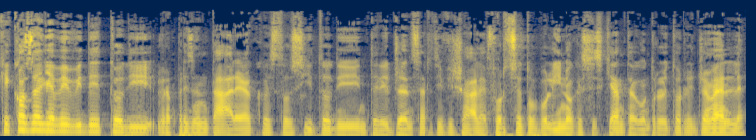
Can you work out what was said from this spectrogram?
che cosa gli avevi detto di rappresentare a questo sito di intelligenza artificiale? Forse Topolino che si schianta contro le torri gemelle?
